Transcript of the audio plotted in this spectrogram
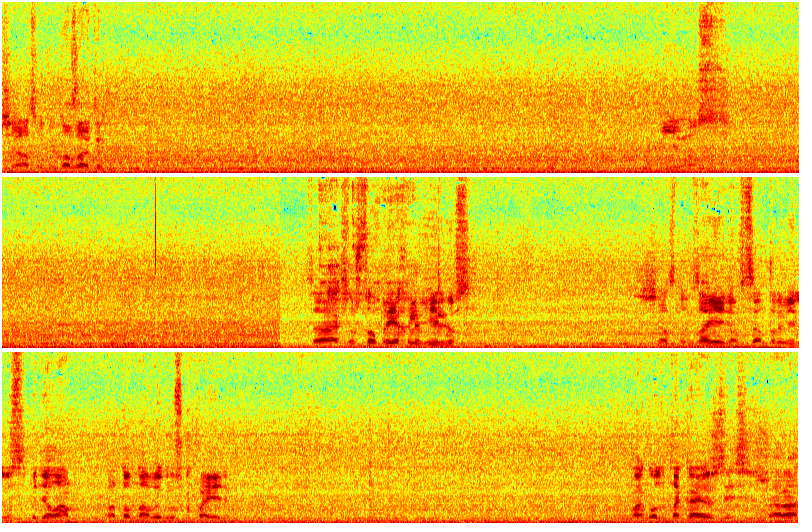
Сейчас вот указатель. Вильнюс. Так, ну что, приехали в Вильнюс. Сейчас тут заедем в центр Вильнюса по делам. Потом на выгрузку поедем. Погода такая же здесь, жара.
